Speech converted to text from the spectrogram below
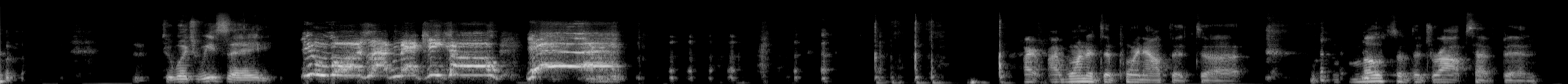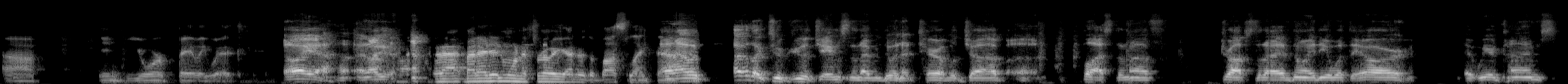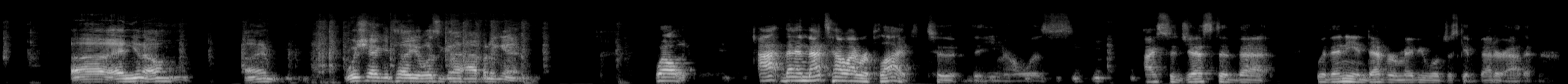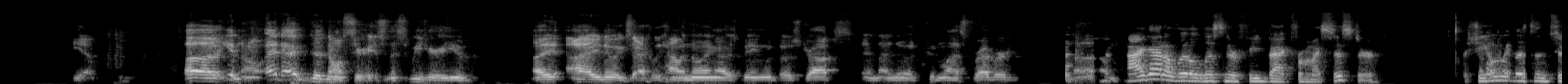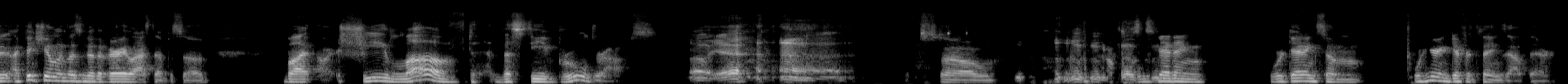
To which we say, You boys like Mexico? Yeah! I, I wanted to point out that uh, most of the drops have been uh, in your bailiwick, "Oh yeah," and I but I, but I didn't want to throw you under the bus like that. and I would I would like to agree with Jameson that I've been doing a terrible job uh, blasting off drops that I have no idea what they are at weird times. Uh, and you know, I wish I could tell you it wasn't going to happen again. Well, I, and that's how I replied to the email was I suggested that with any endeavor, maybe we'll just get better at it. Yeah. Uh, you know, and, in all seriousness, we hear you. I I knew exactly how annoying I was being with those drops, and I knew it couldn't last forever. Um, I got a little listener feedback from my sister. She Oh, only listened to, I think she only listened to the very last episode, but she loved the Steve Brule drops. oh yeah. So we're getting, we're getting some, we're hearing different things out there.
